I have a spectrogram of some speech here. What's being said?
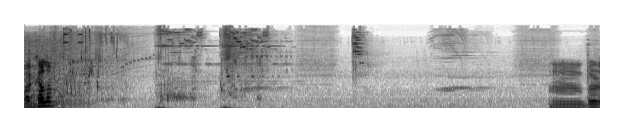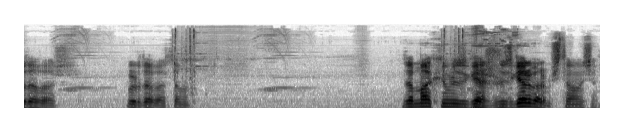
Bakalım. Hmm, burada var. Burada var tamam. Zaman kım rüzgar. Rüzgar varmış tamam hocam.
